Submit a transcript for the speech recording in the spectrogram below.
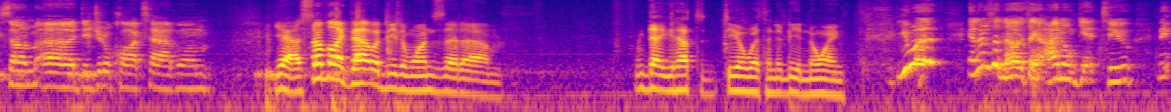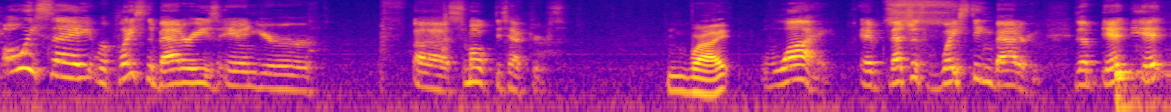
some uh, digital clocks have them. Yeah. Stuff like that would be the ones that um that you'd have to deal with, and it'd be annoying. You what? And there's another thing I don't get too. They always say replace the batteries in your uh, smoke detectors. Right. Why? If that's just wasting battery. The it it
